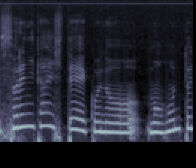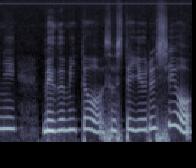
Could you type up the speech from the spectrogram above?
それに対してこのもう本当に恵みとそして許しを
